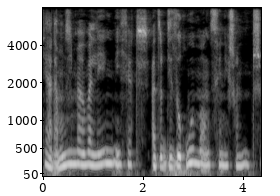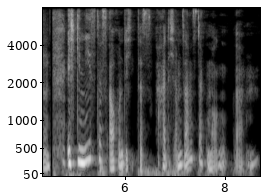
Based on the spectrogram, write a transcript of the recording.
Ja, da muss ich mal überlegen, wie ich jetzt, also diese Ruhe morgens finde ich schon schön. Ich genieße das auch und ich, das hatte ich am Samstagmorgen, ähm,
